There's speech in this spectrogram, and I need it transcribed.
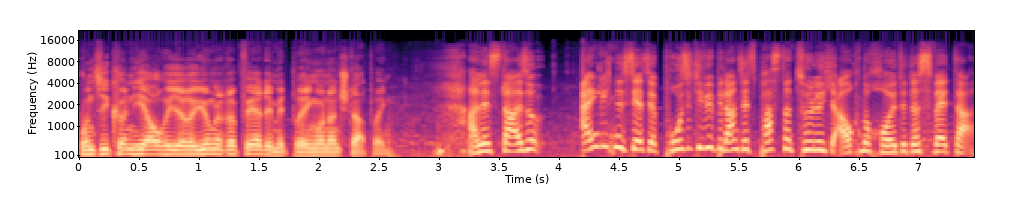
Und sie können hier auch ihre jüngere Pferde mitbringen und an den Start bringen. Alles da. Also eigentlich eine sehr, sehr positive Bilanz. Jetzt passt natürlich auch noch heute das Wetter.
